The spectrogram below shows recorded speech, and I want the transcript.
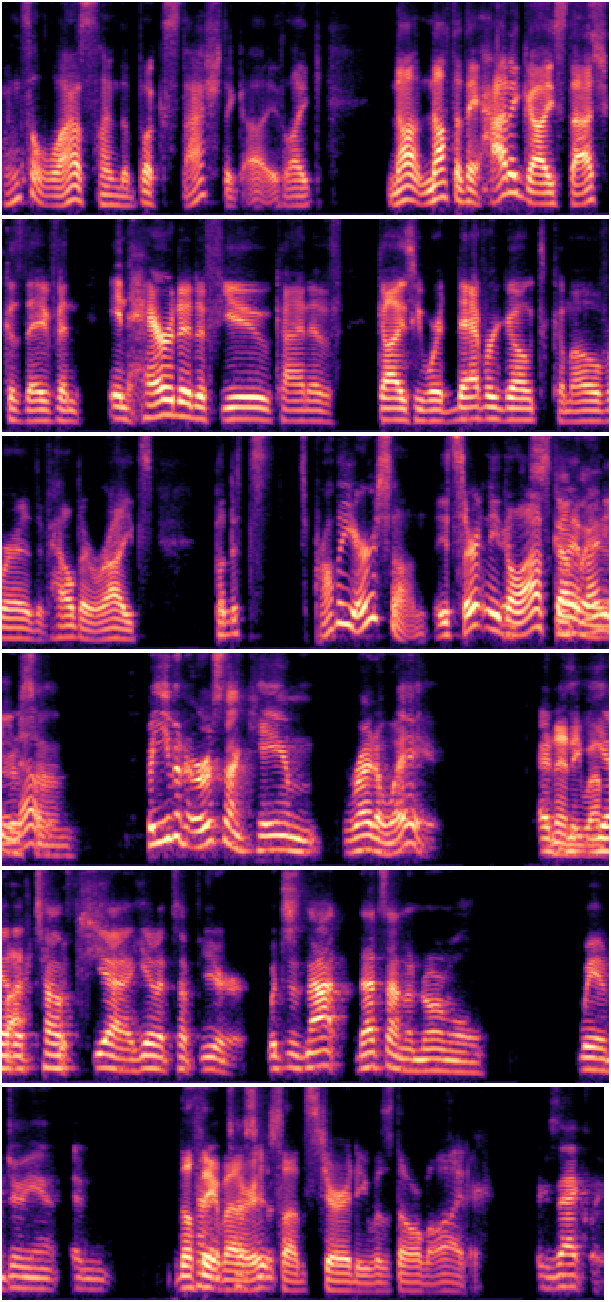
when's the last time the book stashed a guy? Like, not not that they had a guy stashed because they've been inherited a few kind of guys who were never going to come over. They've held their rights, but it's it's probably Ersan. It's certainly the It's last guy of any. Ersan. But even Ersan came right away. And And, then he, he went he had a tough which- yeah, he had a tough year, which is not that's not a normal way of doing it. And Nothing about Ersan's journey was normal either. Exactly.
